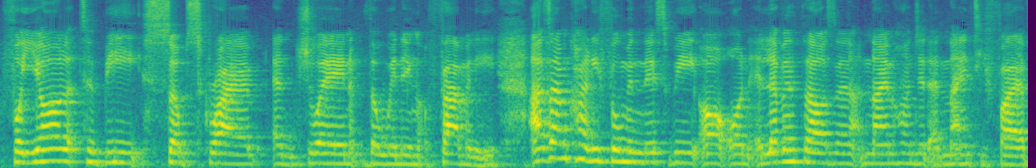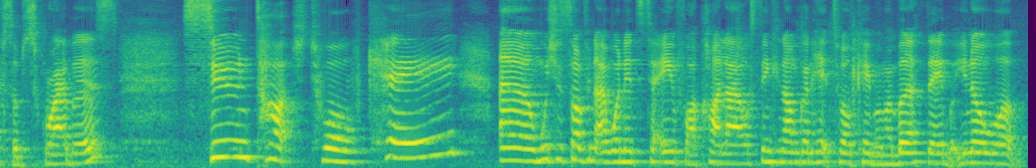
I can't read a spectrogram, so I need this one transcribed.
for y'all to be subscribed and join the winning family. As I'm currently filming this, we are on 11,995 subscribers soon touch 12k um, which is something I wanted to aim for. I can't lie. I was thinking I'm gonna hit 12k by my birthday, but you know what?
